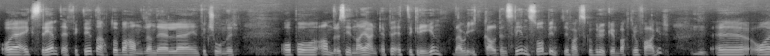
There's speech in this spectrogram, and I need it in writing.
Og det er ekstremt effektivt da, til å behandle en del uh, infeksjoner. Og på andre siden av jernteppet etter krigen, der hvor de ikke hadde penicillin, så begynte de faktisk å bruke bakterofager. Eh, og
